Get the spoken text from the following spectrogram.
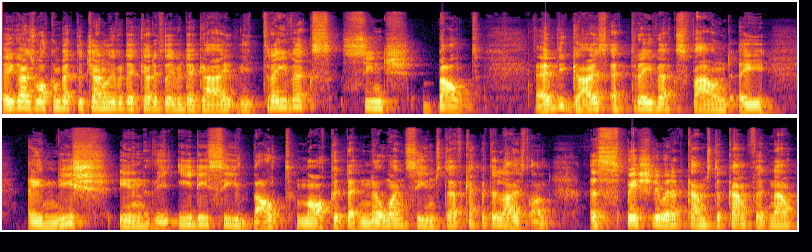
Hey guys, welcome back to channel Everyday Carry for Everyday Guy. The Trayvax cinch belt. Have the guys at Trayvax found a a niche in the EDC belt market that no one seems to have capitalized on, especially when it comes to comfort. Now,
